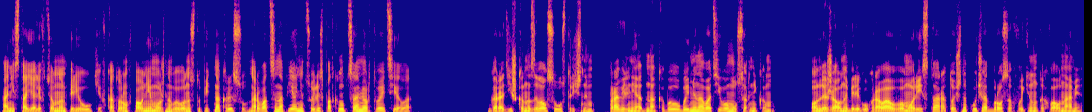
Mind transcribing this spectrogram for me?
Они стояли в темном переулке, в котором вполне можно было наступить на крысу, нарваться на пьяницу или споткнуться о мертвое тело. Городишко назывался Устричным. Правильнее, однако, было бы именовать его мусорником. Он лежал на берегу Кровавого моря и Стара, точно куча отбросов, выкинутых волнами.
